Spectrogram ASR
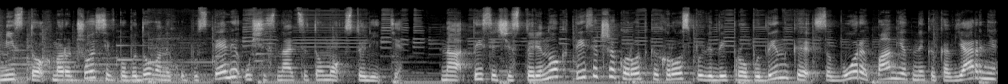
місто хмарочосів, побудованих у пустелі у 16 столітті. На тисячі сторінок тисяча коротких розповідей про будинки, собори, пам'ятники, кав'ярні,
